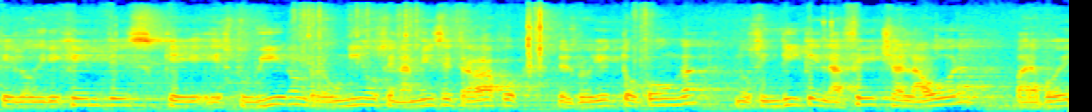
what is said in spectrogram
que los dirigentes que estuvieron reunidos en la mesa de trabajo del proyecto Conga nos indiquen la fecha, la hora, para poder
